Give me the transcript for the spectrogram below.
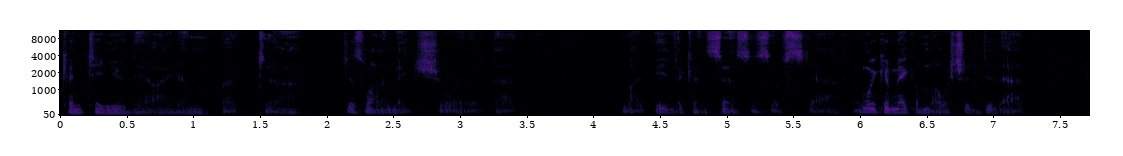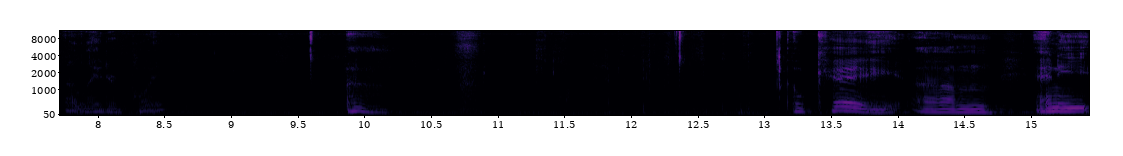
continue the item. But uh, just want to make sure that that might be the consensus of staff. And we can make a motion to that at a later point. Okay, um, any,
